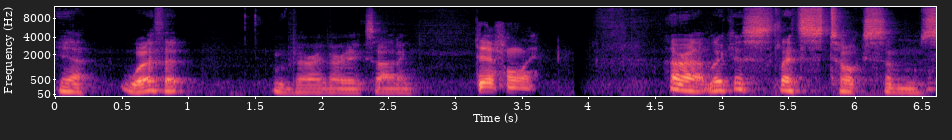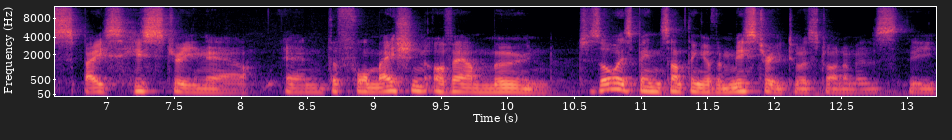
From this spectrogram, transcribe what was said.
yeah, worth it. Very, very exciting. Definitely. All right, Lucas, let's talk some space history now and the formation of our moon, which has always been something of a mystery to astronomers. The,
